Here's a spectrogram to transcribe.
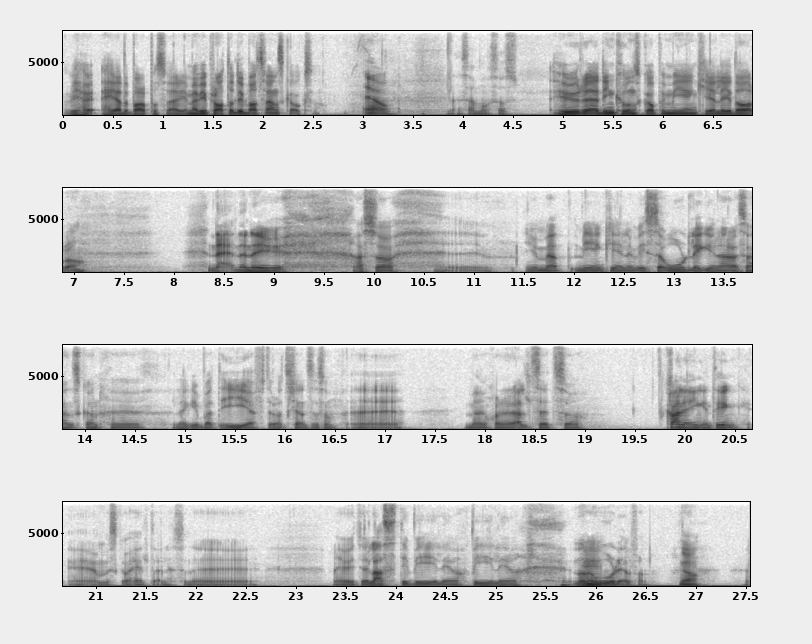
Vi he- hejade bara på Sverige. Men vi pratade ju bara svenska också. Ja, det är samma hos oss. Hur är din kunskap i meänkieli idag då? Nej, den är ju... Alltså... Eh, I och med att meänkieli, vissa ord ligger ju nära svenskan. Eh, lägger bara ett i efteråt känns det som. Eh, men generellt sett så kan jag ingenting eh, om jag ska vara helt ärlig. Så det, men jag vet ju lastbil och bil och några mm. ord i alla fall. Ja. ja.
